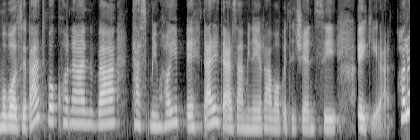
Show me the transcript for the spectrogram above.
مواظبت بکنن و تصمیم های بهتری در زمینه روابط جنسی بگیرن. حالا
